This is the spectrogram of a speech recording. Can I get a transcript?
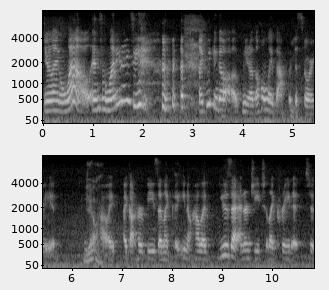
You're like, wow, in 2019, like we can go, you know, the whole way back with the story. and, you know, Yeah. how I, I got herpes and like, you know, how I've used that energy to like create it to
